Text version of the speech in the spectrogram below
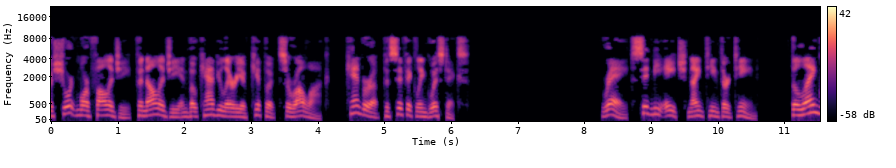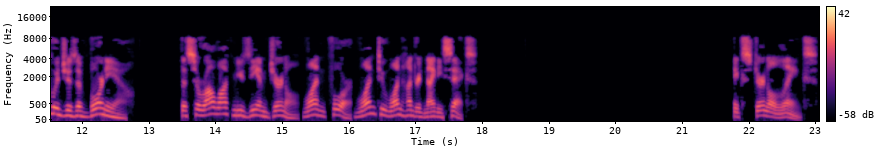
A Short Morphology, Phonology and Vocabulary of Kiput, Sarawak. Canberra, Pacific Linguistics. Ray, Sidney H. 1913. The Languages of Borneo. The Sarawak Museum Journal, 1 4, 1-196. External links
